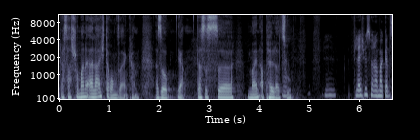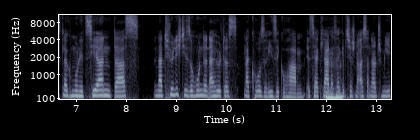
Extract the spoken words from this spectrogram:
dass das schon mal eine Erleichterung sein kann. Also ja, das ist äh, mein Appell dazu. Ja. Vielleicht müssen wir noch mal ganz klar kommunizieren, dass natürlich diese Hunde ein erhöhtes Narkoserisiko haben. Ist ja klar, mhm. das ergibt sich ja schon aus der Anatomie.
